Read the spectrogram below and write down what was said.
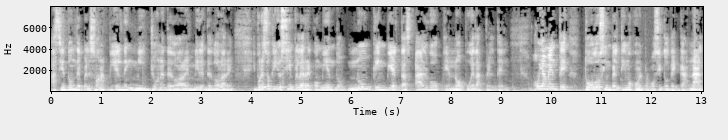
Así es donde personas pierden millones de dólares, miles de dólares. Y por eso que yo siempre les recomiendo nunca inviertas algo que no puedas perder. Obviamente todos invertimos con el propósito de ganar,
